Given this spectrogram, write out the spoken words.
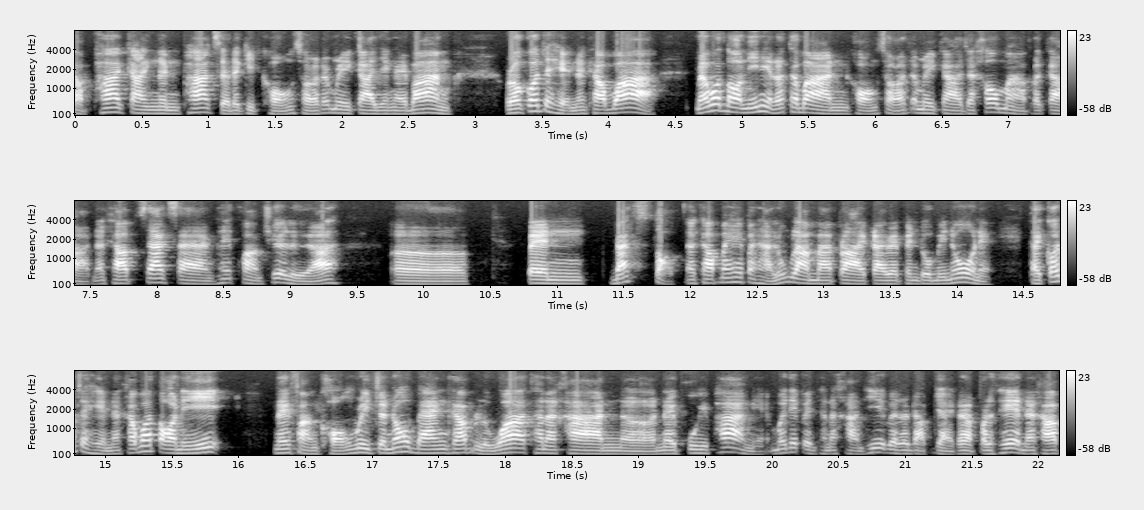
กับภาคการเงินภาคเศรษฐกิจของสหรัฐอเมริกายังไงบ้าง เราก็จะเห็นนะครับว่าแม้ว่าตอนนี้เนี่ยรัฐบาลของสหรัฐอเมริกาจะเข้ามาประกาศนะครับแทรกแซงให้ความช่วยเหลือเอ่อเป็น backstop นะครับไม่ให้ปัญหาลุกลามบานปลายกลายไปเป็นโดมิโนเนี่ยแต่ก็จะเห็นนะครับว่าตอนนี้ ในฝั่งของ regional bank ครับหรือว่าธนาคารในภูมิภาคเนี่ยไม่ได้เป็นธนาคารที่เป็นระดับใหญ่ระดับประเทศนะครับ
